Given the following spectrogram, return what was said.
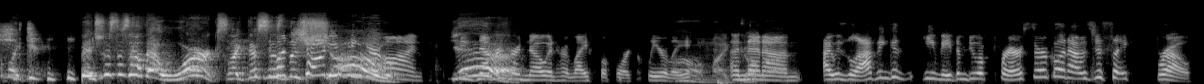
I'm like, bitch, this is how that works. Like, this is what the show. show. Do you think you're on? Yeah. She's never heard no in her life before, clearly. Oh my and God. And then um I was laughing because he made them do a prayer circle, and I was just like, bro,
